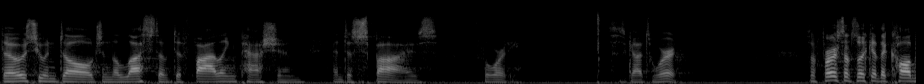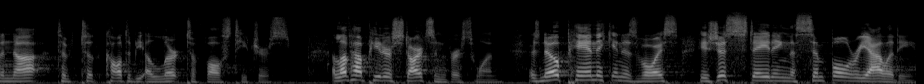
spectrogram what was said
those who indulge in the lust of defiling passion and despise authority. This is God's word. So first, let's look at the call to not to, to call to be alert to false teachers. I love how Peter starts in verse 1. There's no panic in his voice, he's just stating the simple reality.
